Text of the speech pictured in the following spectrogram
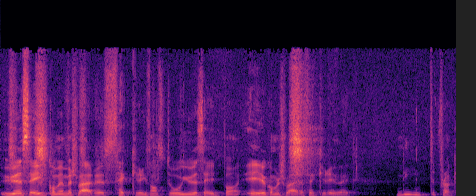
USAID kommer med svære sekker. ikke sant? Stod USAID på, EU kommer med svære sekker. EU Lite flagg.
